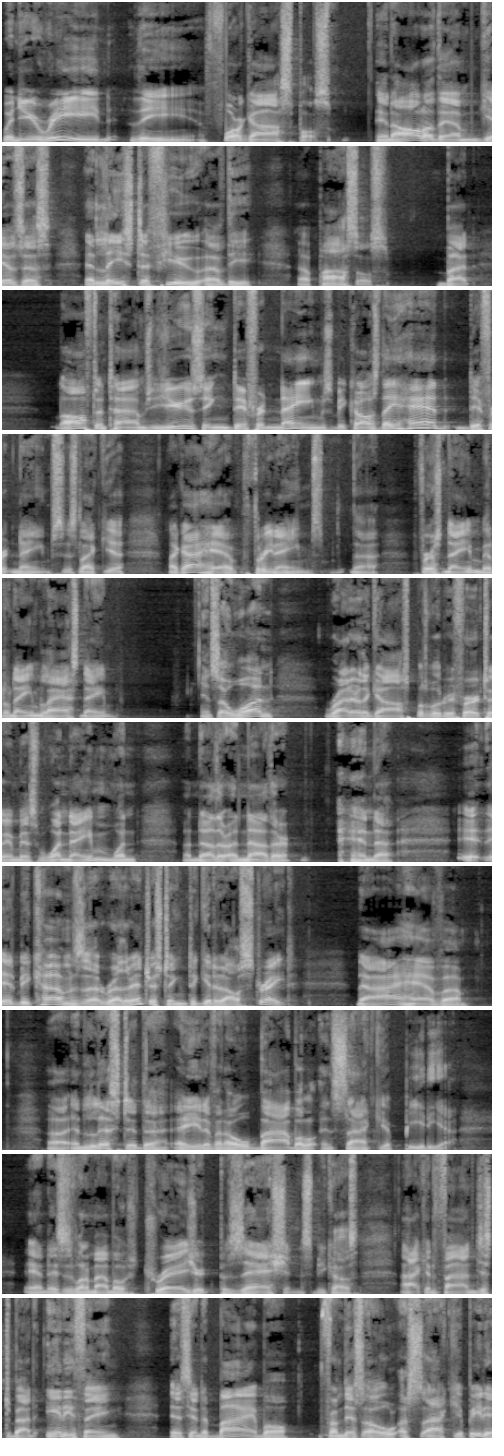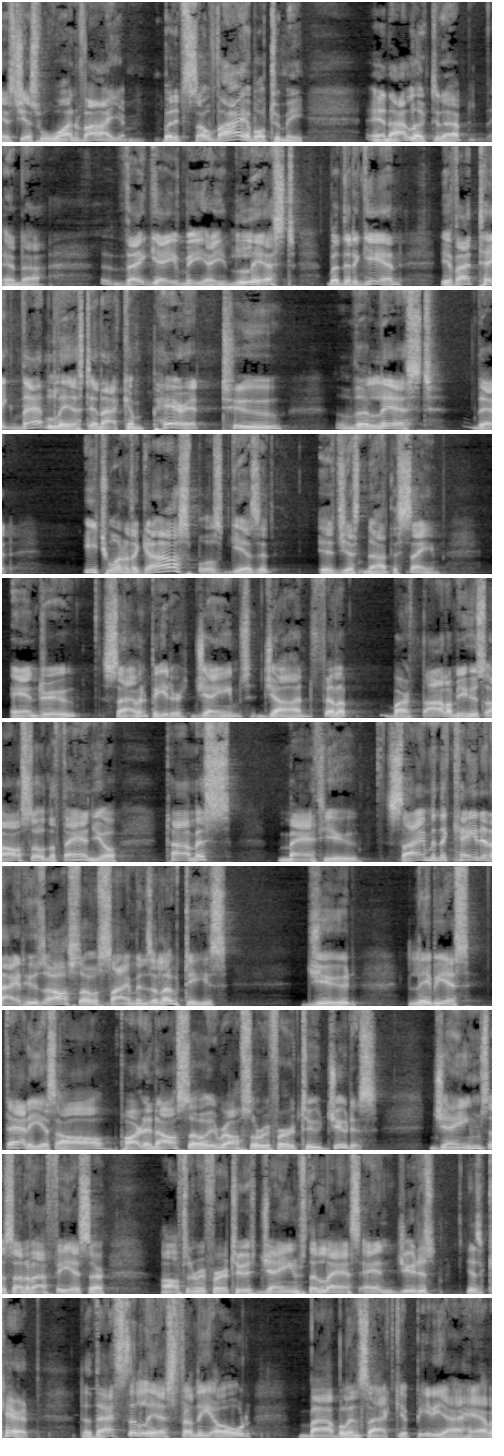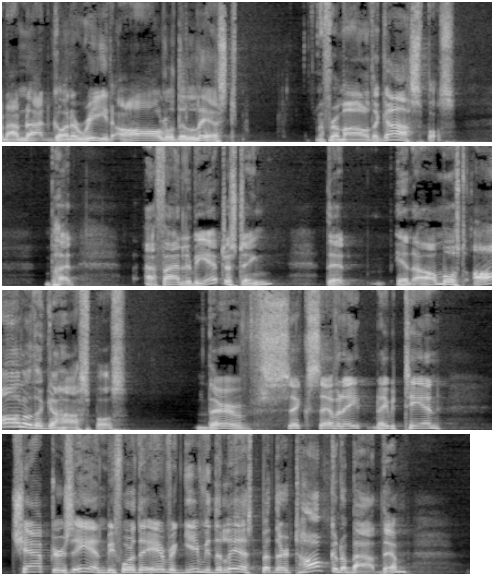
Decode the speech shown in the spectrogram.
when you read the four Gospels, and all of them gives us at least a few of the apostles, but oftentimes using different names because they had different names. It's like yeah, like I have three names: uh, first name, middle name, last name, and so one writer of the Gospels would refer to him as one name, one another another, and uh, it it becomes uh, rather interesting to get it all straight. Now, I have uh, uh, enlisted the aid of an old Bible encyclopedia. And this is one of my most treasured possessions because I can find just about anything that's in the Bible from this old encyclopedia. It's just one volume, but it's so valuable to me. And I looked it up, and uh, they gave me a list. But then again, if I take that list and I compare it to the list that each one of the Gospels gives it is just not the same. Andrew, Simon Peter, James, John, Philip, Bartholomew, who's also Nathaniel, Thomas, Matthew, Simon the Canaanite, who's also Simon Zelotes, Jude, Lebbaeus, Thaddeus, all part, and also it also referred to Judas, James, the son of Alphaeus, or often referred to as James the Less, and Judas is Iscariot. Now, that's the list from the old Bible encyclopedia I have, and I'm not going to read all of the list from all of the Gospels. But I find it to be interesting that in almost all of the Gospels, there are six, seven, eight, maybe ten chapters in before they ever give you the list, but they're talking about them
